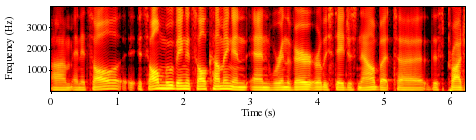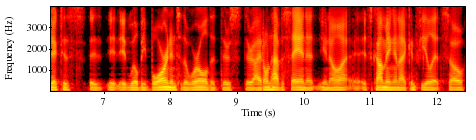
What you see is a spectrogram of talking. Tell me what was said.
Um, and it's all it's all moving, it's all coming, and and we're in the very early stages now. But uh, this project is is it, it, will be born into the world. It, there's there I don't have a say in it. You know, it's coming, and I can feel it. So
